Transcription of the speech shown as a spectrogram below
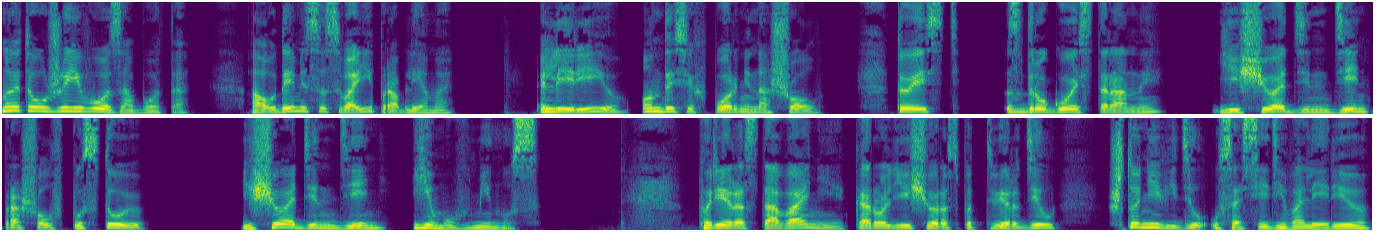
Но это уже его забота, а у Демиса свои проблемы. Лирию он до сих пор не нашел. То есть, с другой стороны, еще один день прошел впустую, еще один день ему в минус. При расставании король еще раз подтвердил, что не видел у соседей Валерию.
